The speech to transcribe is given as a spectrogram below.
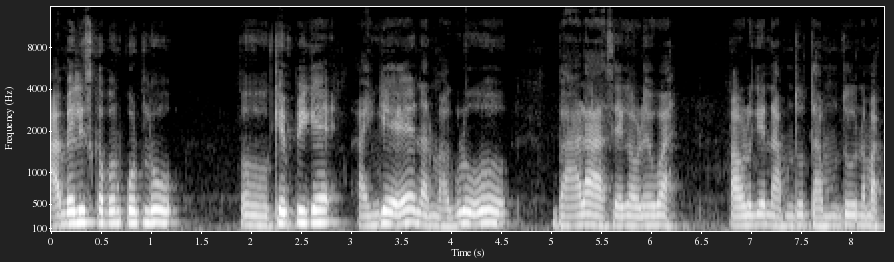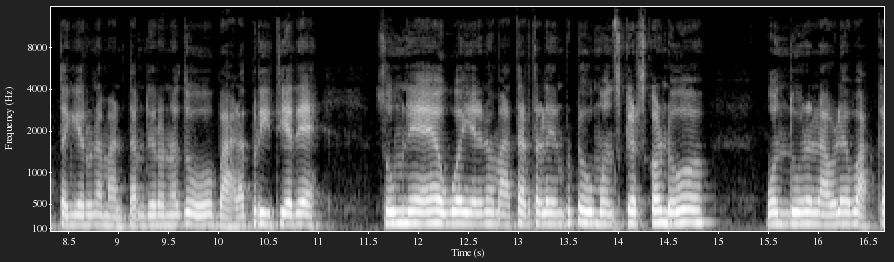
ಆಮೇಲೆ ಇಸ್ಕೊಬಂದು ಕೊಟ್ಲು ಕೆಂಪಿಗೆ. ಹಂಗೆ ನನ್ನ ಮಗಳು ಭಾಳ ಆಸೆಗವಳೆವ ಅವಳಿಗೆ ನಮ್ಮದು ತಮ್ಮದು ನಮ್ಮ ಅಕ್ಕ ತಂಗಿಯರು ನಮ್ಮ ಅಣ್ಣ ತಮ್ಮದಿರು ಅನ್ನೋದು ಭಾಳ ಪ್ರೀತಿ ಅದೇ. ಸುಮ್ಮನೆ ಅವ್ವ ಏನೇನೋ ಮಾತಾಡ್ತಾಳೆ ಅಂದ್ಬಿಟ್ಟು ಮನ್ಸು ಕೆಡ್ಸ್ಕೊಂಡು ಒಂದೂರಲ್ಲಿ ಅವಳೆವ್ವ ಅಕ್ಕ,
